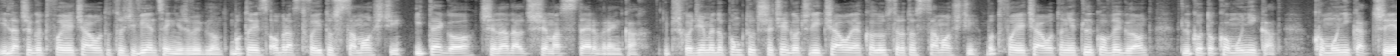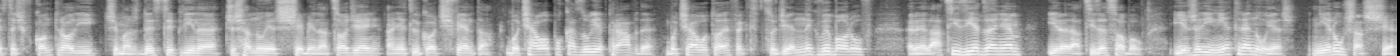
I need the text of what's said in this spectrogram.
i dlaczego Twoje ciało to coś więcej niż wygląd. Bo to jest obraz Twojej tożsamości i tego, czy nadal trzymasz ster w rękach. I przechodzimy do punktu trzeciego, czyli ciało jako lustro tożsamości, bo Twoje ciało to nie tylko wygląd, tylko to komunikat. Komunikat, czy jesteś w kontroli, czy masz dyscyplinę, czy szanujesz siebie na co dzień, a nie tylko od święta. Bo ciało pokazuje prawdę, bo ciało to efekt codziennych wyborów, relacji z jedzeniem i relacji ze sobą. Jeżeli nie trenujesz, nie ruszasz się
